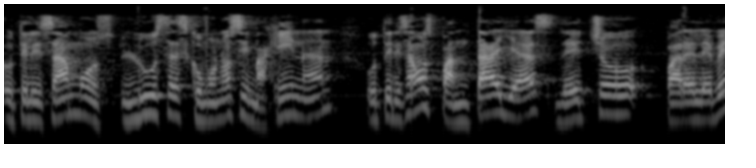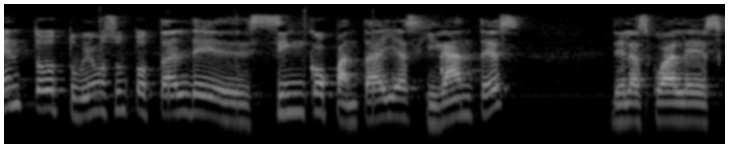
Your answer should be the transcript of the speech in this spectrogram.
utilizamos luces como no se imaginan, utilizamos pantallas. De hecho, para el evento tuvimos un total de cinco pantallas gigantes, de las cuales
